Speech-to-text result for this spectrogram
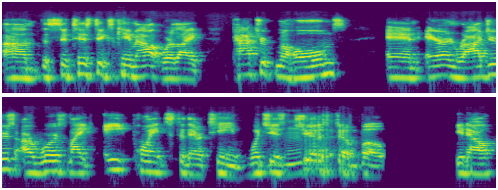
um, the statistics came out where like Patrick Mahomes and Aaron Rodgers are worth like eight points to their team, which is mm-hmm. just a boat, you know,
